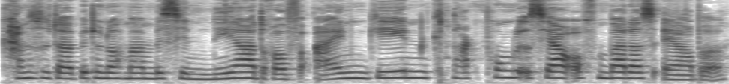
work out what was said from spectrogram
Kannst du da bitte noch mal ein bisschen näher drauf eingehen? Knackpunkt ist ja offenbar das Erbe.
